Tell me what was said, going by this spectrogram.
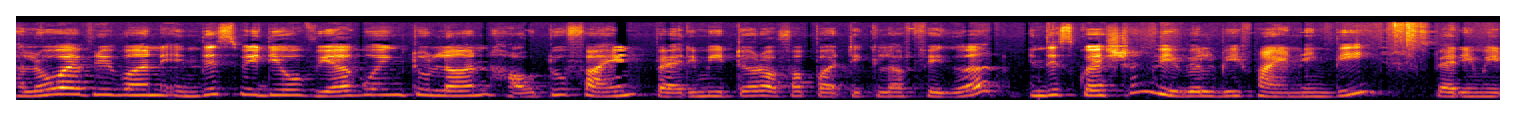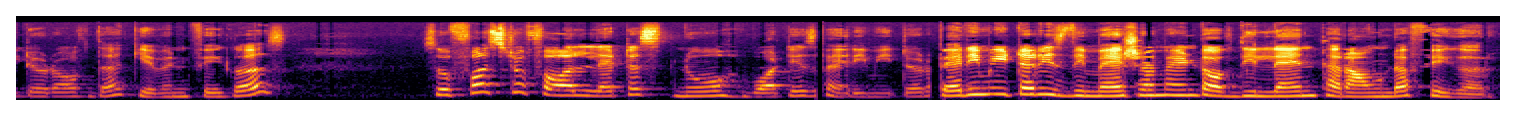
Hello everyone, in this video we are going to learn how to find perimeter of a particular figure. In this question we will be finding the perimeter of the given figures. So first of all let us know what is perimeter. Perimeter is the measurement of the length around a figure.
